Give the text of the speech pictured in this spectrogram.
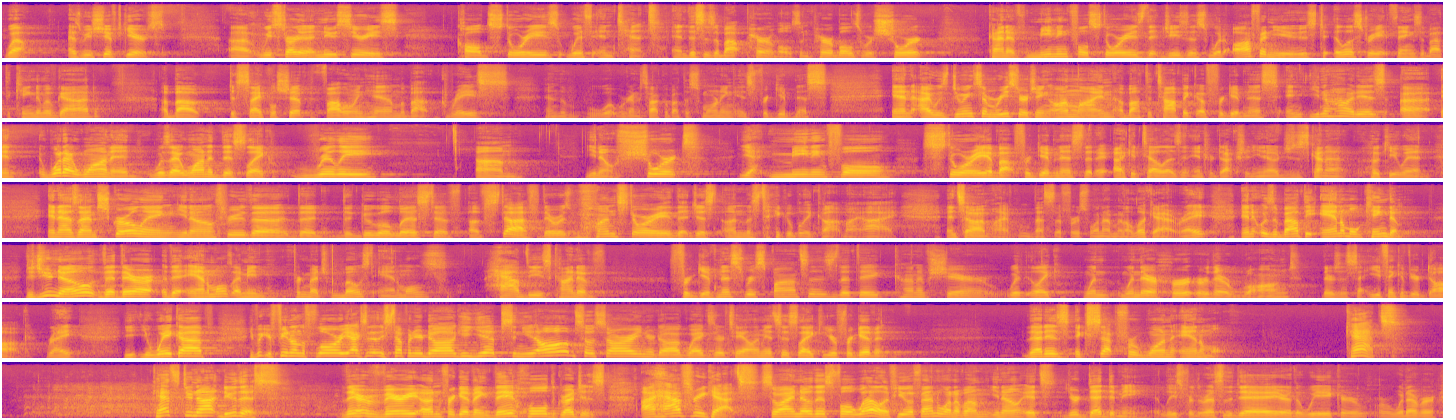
Well, as we shift gears, uh, we started a new series called Stories with Intent. And this is about parables. And parables were short, kind of meaningful stories that Jesus would often use to illustrate things about the kingdom of God, about discipleship, following Him, about grace. And the, what we're going to talk about this morning is forgiveness. And I was doing some researching online about the topic of forgiveness. And you know how it is? Uh, and what I wanted was I wanted this like really, um, you know, short yet meaningful story about forgiveness that I, I could tell as an introduction, you know, just kind of hook you in. And as I'm scrolling, you know, through the, the, the, Google list of, of stuff, there was one story that just unmistakably caught my eye. And so I'm, I, hmm, that's the first one I'm going to look at, right? And it was about the animal kingdom. Did you know that there are the animals, I mean, pretty much most animals have these kind of forgiveness responses that they kind of share with like when when they're hurt or they're wronged there's a you think of your dog right you, you, wake up you put your feet on the floor you accidentally step on your dog he yips and you oh i'm so sorry and your dog wags their tail i mean it's just like you're forgiven that is, except for one animal cats. cats do not do this. They're very unforgiving. They hold grudges. I have three cats, so I know this full well. If you offend one of them, you know, it's you're dead to me, at least for the rest of the day or the week or, or whatever.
